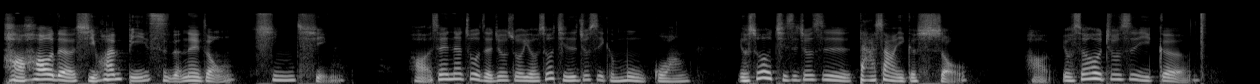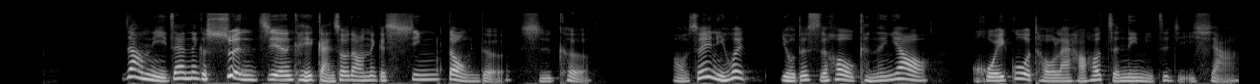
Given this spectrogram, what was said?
好好的喜欢彼此的那种心情？好，所以那作者就说，有时候其实就是一个目光，有时候其实就是搭上一个手，好，有时候就是一个。让你在那个瞬间可以感受到那个心动的时刻，哦，所以你会有的时候可能要回过头来好好整理你自己一下，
